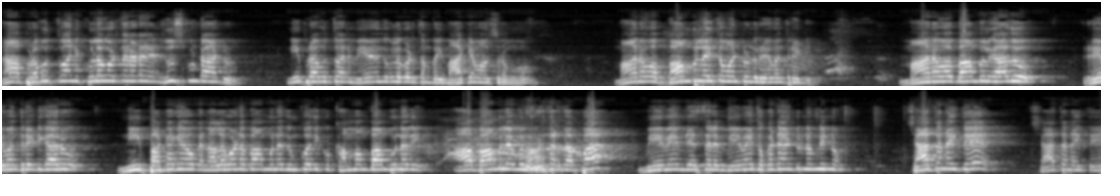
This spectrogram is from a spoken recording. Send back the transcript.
నా ప్రభుత్వాన్ని కులగొడతారట నేను చూసుకుంటా అంటు నీ ప్రభుత్వాన్ని మేమెందుకు కులగొడతాం భయ్ మాకేం అవసరము? మానవ బాంబులు అవుతాం అంటుండు రేవంత్ రెడ్డి. మానవ బాంబులు కాదు. రేవంత్ రెడ్డి గారు నీ పక్కకే ఒక నల్లగొండ బాంబు ఉన్నది ఇంకో దిక్కు ఖమ్మం బాంబు ఉన్నది. ఆ బాంబులే కులగొడతారు తప్ప మేమేం చేస్తలేం మేమైతే ఒకటే అంటున్నాం నిన్ను. చేతనైతే చేతనైతే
